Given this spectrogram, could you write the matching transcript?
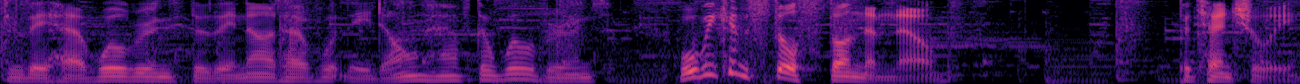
Do they have will runes? Do they not have what? They don't have the will runes. Well, we can still stun them though. Potentially.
